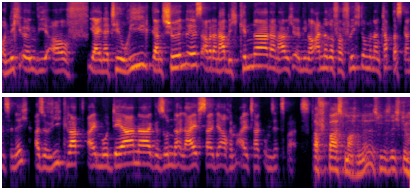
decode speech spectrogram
Und nicht irgendwie auf, ja, in der Theorie ganz schön ist, aber dann habe ich Kinder, dann habe ich irgendwie noch andere Verpflichtungen und dann klappt das Ganze nicht. Also wie klappt ein moderner, gesunder Lifestyle, der auch im Alltag umsetzbar ist? Darf Spaß machen, ne? Es muss nicht nur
